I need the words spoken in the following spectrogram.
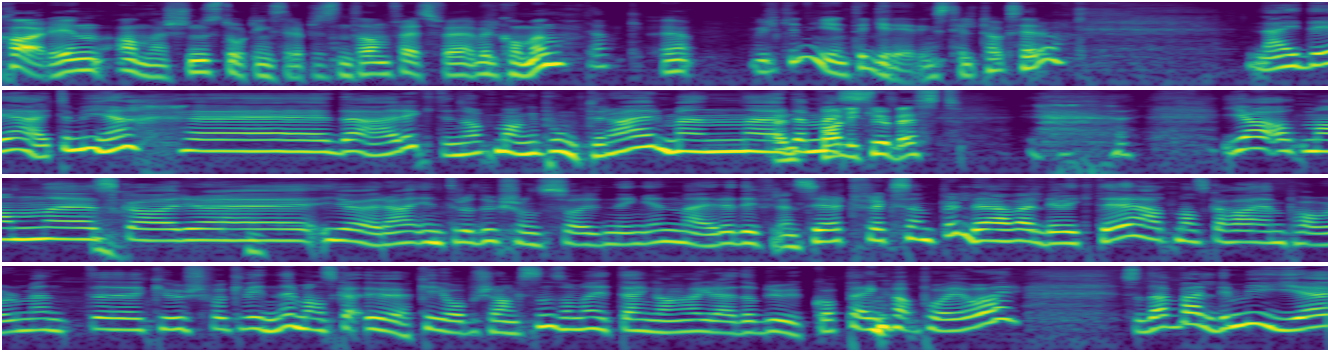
Eh, Karin Andersen, stortingsrepresentant for SV, velkommen. Takk. Eh, hvilke nye integreringstiltak ser du? Nei, det er ikke mye. Det er riktignok mange punkter her, men det mest Hva liker du best? Ja, at man eh, skal eh, gjøre introduksjonsordningen mer differensiert, f.eks. Det er veldig viktig. At man skal ha empowerment-kurs for kvinner. Man skal øke jobbsjansen, som man ikke engang har greid å bruke opp penger på i år. Så det er veldig mye,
